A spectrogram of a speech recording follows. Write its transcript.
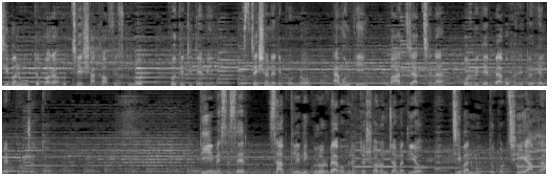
জীবাণুমুক্ত করা হচ্ছে শাখা অফিসগুলোর প্রতিটি টেবিল, স্টেশনারি পণ্য, এমনকি বাদ যাচ্ছে না কর্মীদের ব্যবহৃত হেলমেট পর্যন্ত। টিএমএসএস এর সাব ক্লিনিকগুলোর ব্যবহৃত সরঞ্জামাদিও জীবাণুমুক্ত করছি আমরা।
